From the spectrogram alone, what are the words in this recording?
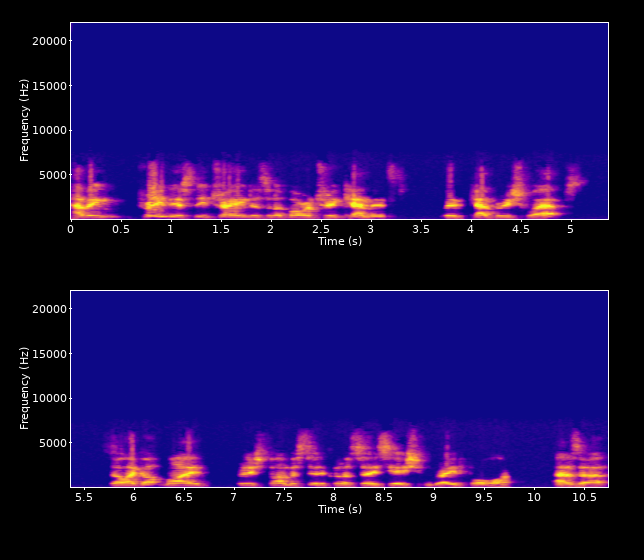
having previously trained as a laboratory chemist with Cadbury Schweppes. So I got my British Pharmaceutical Association grade four as a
